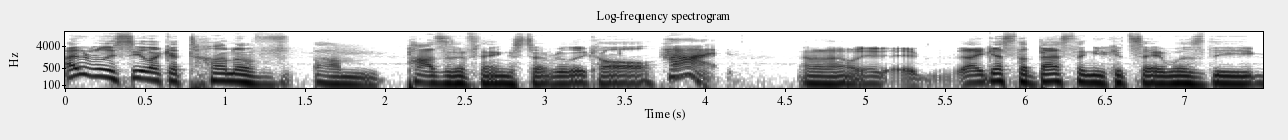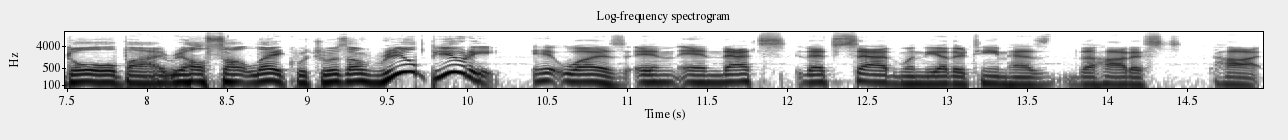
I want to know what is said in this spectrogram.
I didn't really see like a ton of um, positive things to really call. Hot. I don't know. It, it, I guess the best thing you could say was the goal by Real Salt Lake, which was a real beauty. It was, and and that's that's sad when the other team has the hottest hot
